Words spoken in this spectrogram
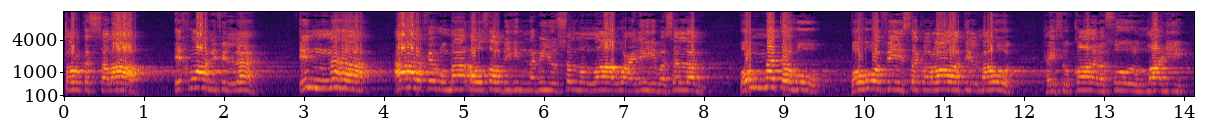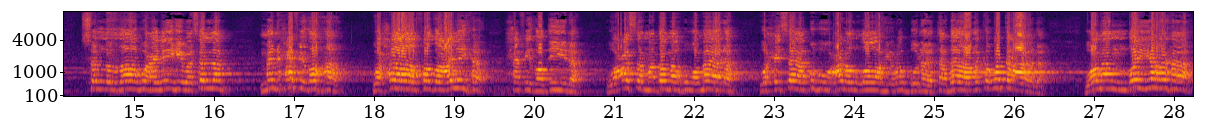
ترك الصلاة. إخواني في الله إنها آخر ما أوصى به النبي صلى الله عليه وسلم أمته وهو في سكرات الموت حيث قال رسول الله صلى الله عليه وسلم من حفظها وحافظ عليها حفظ دينه وعصم دمه وماله وحسابه على الله ربنا تبارك وتعالى ومن ضيعها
